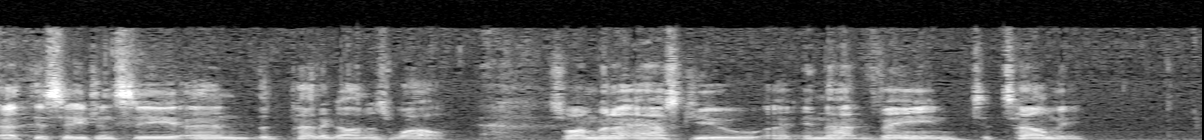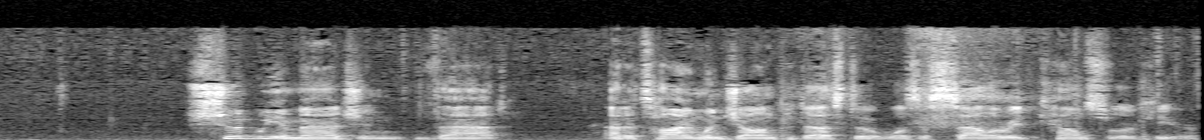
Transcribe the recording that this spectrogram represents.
at this agency and the Pentagon as well. So I'm going to ask you, uh, in that vein, to tell me should we imagine that at a time when John Podesta was a salaried counselor here,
